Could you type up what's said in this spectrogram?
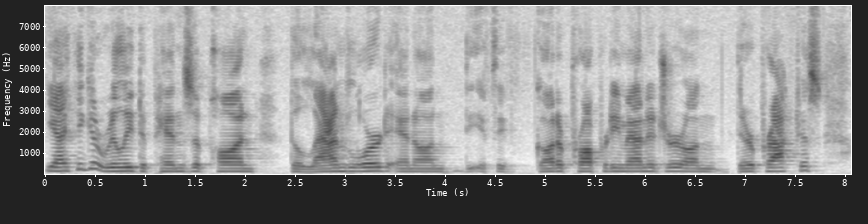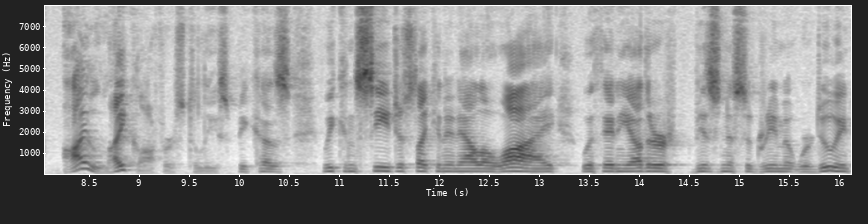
Yeah, I think it really depends upon the landlord and on the, if they've got a property manager on their practice. I like offers to lease because we can see, just like in an LOI with any other business agreement we're doing,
